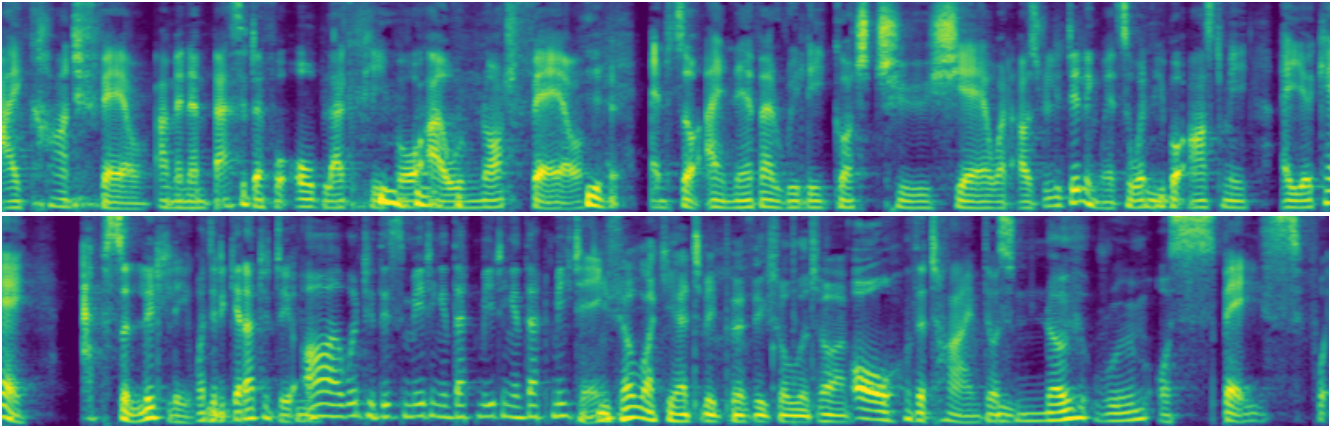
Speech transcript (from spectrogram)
I can't fail. I'm an ambassador for all black people. I will not fail. Yeah. And so I never really got to share what I was really dealing with. So when people asked me, are you okay? Absolutely. What did you get up to do? Oh, I went to this meeting and that meeting and that meeting You felt like you had to be perfect all the time. all the time. There was no room or space for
